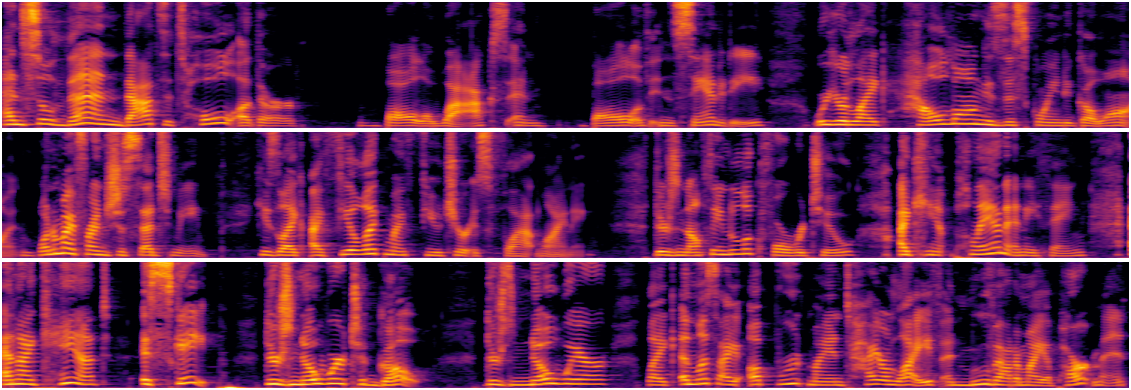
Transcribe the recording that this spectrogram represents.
And so then that's its whole other ball of wax and ball of insanity where you're like, how long is this going to go on? One of my friends just said to me, he's like, I feel like my future is flatlining. There's nothing to look forward to. I can't plan anything and I can't escape. There's nowhere to go. There's nowhere, like, unless I uproot my entire life and move out of my apartment,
